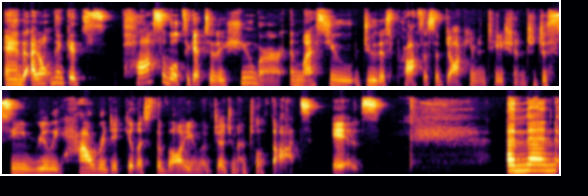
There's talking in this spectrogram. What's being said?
And I don't think it's possible to get to the humor unless you do this process of documentation to just see really how ridiculous the volume of judgmental thoughts is. And then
